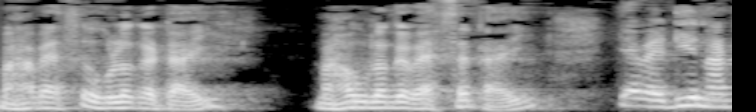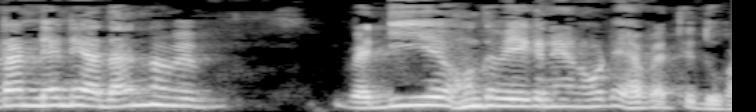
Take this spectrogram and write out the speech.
මහ වැස්ස උලකටයි, මහ උලඟ වැස්සටයි. එයා වැඩි නටන්න යන්නේ එයා දන්නවා වැඩි හොඳ වේගන යනකොට එහා පැත්තේ දුකක්.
